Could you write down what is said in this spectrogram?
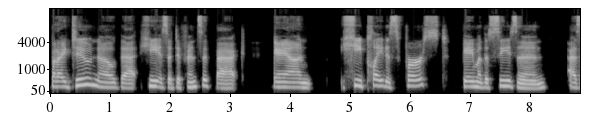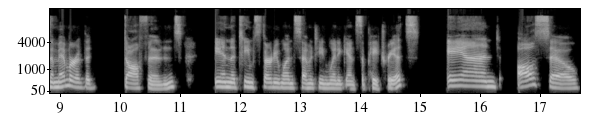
but I do know that he is a defensive back and he played his first game of the season as a member of the Dolphins in the team's 31 17 win against the Patriots. And also,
